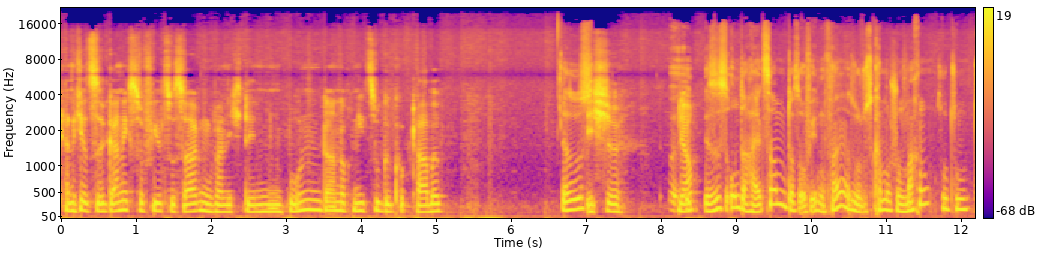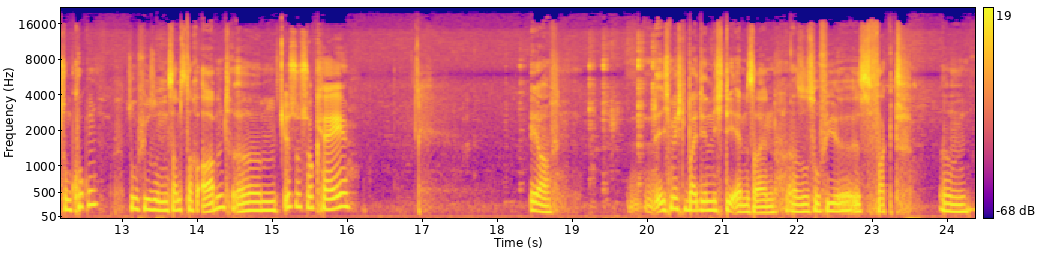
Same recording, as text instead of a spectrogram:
Kann ich jetzt äh, gar nicht so viel zu sagen, weil ich den Bohnen da noch nie zugeguckt habe. Also es, Ich, äh, ja. es ist unterhaltsam, das auf jeden Fall. Also das kann man schon machen, so zum, zum Gucken. So für so einen Samstagabend. Ähm, Ist es okay? ja. Ich möchte bei denen nicht DM sein. Also so viel ist Fakt. Ähm,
